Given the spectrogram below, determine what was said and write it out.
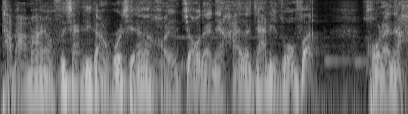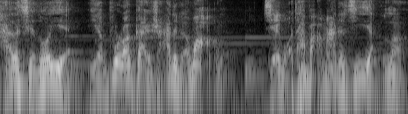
他爸妈有次下地干活前，好像交代那孩子家里做饭，后来那孩子写作业也不知道干啥就给忘了。结果他爸妈就急眼了，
